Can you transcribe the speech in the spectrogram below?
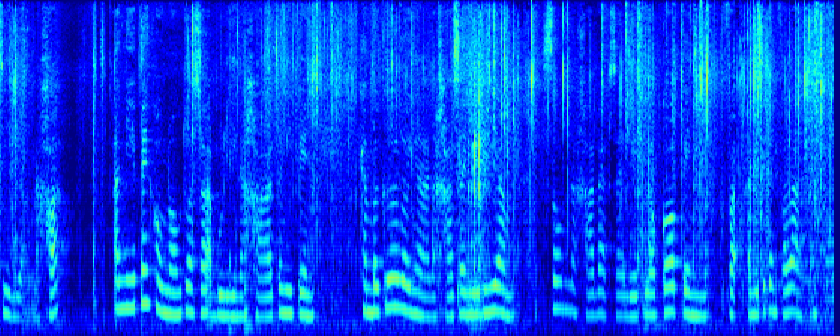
สีเหลืองนะคะ อันนี้เป็นของน้องตัวสระบุรีนะคะ จะมีเป็น แฮมเบอร์เกอร์โรยงานะคะไซส์มีเดียม ส้มนะคะแบบไซส์เล็ก แล้วก็เป็นฝอันนี้จะเป็นฝรั่งนะคะ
